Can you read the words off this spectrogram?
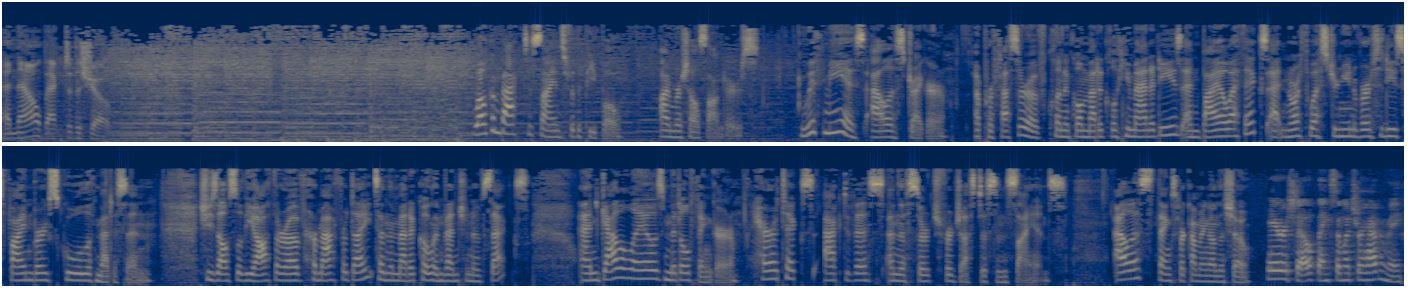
And now, back to the show. Welcome back to Science for the People. I'm Rachelle Saunders. With me is Alice Dreger, a professor of clinical medical humanities and bioethics at Northwestern University's Feinberg School of Medicine. She's also the author of Hermaphrodites and the Medical Invention of Sex and Galileo's Middle Finger, Heretics, Activists, and the Search for Justice in Science. Alice, thanks for coming on the show. Hey, Rachelle. Thanks so much for having me.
